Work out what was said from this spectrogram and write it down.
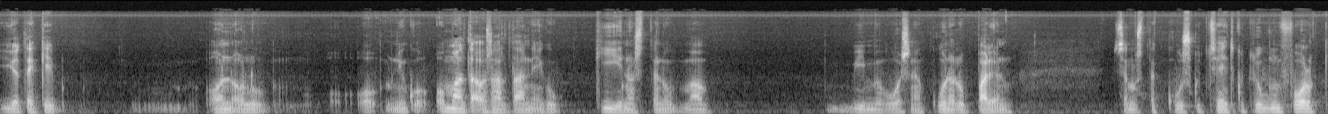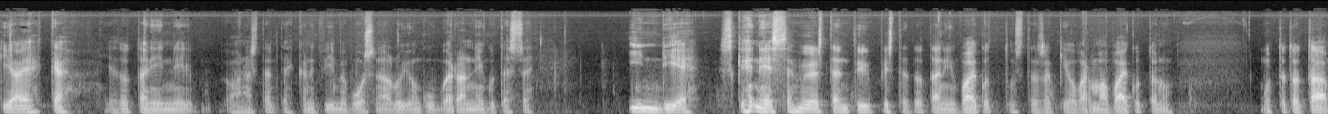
jotenkin on ollut niin kuin omalta osaltaan niin kuin kiinnostanut. Mä oon viime vuosina kuunnellut paljon semmoista 60-70-luvun folkia ehkä. Ja tota niin, niin onhan sitä nyt ehkä nyt viime vuosina ollut jonkun verran niin kuin tässä indie-skeneessä myös tämän tyyppistä tota, niin vaikutusta. Sekin on varmaan vaikuttanut. Mutta tota,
